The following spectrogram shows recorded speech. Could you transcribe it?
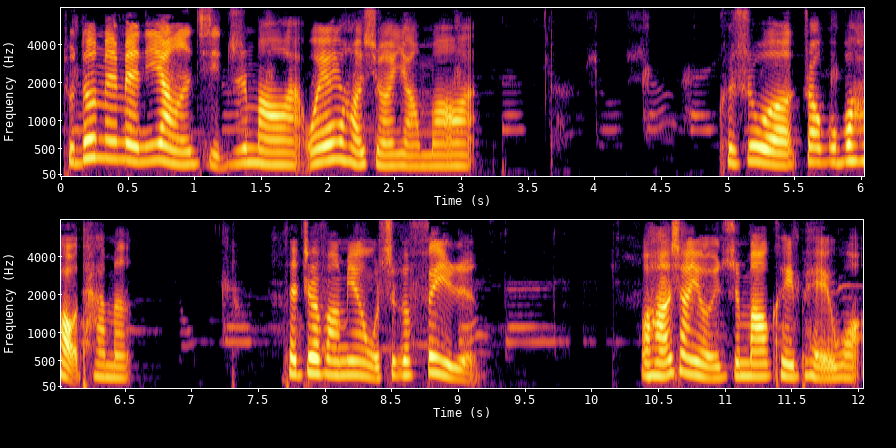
土豆妹妹，你养了几只猫啊？我也好喜欢养猫啊，可是我照顾不好它们，在这方面我是个废人。我好想有一只猫可以陪我，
